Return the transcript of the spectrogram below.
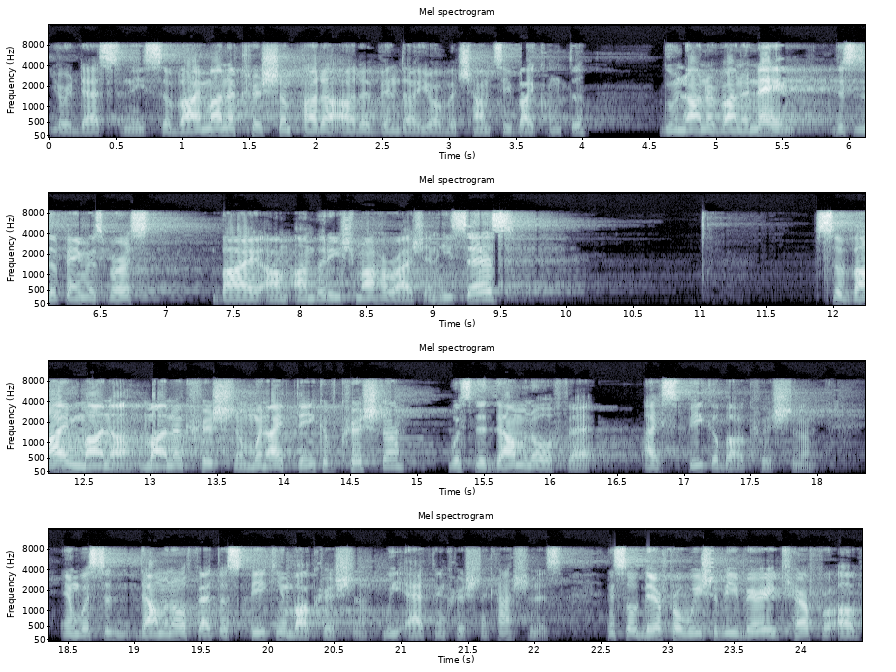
your destiny. Savaimana Krishna Pada Ada Vinda Yorvachamti Vaikunta Gunanarvanane. This is a famous verse by um, Ambarish Maharaj, and he says, Savai Mana, Mana Krishna. When I think of Krishna, what's the domino effect? I speak about Krishna. And what's the domino effect of speaking about Krishna? We act in Krishna consciousness. And so, therefore, we should be very careful of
